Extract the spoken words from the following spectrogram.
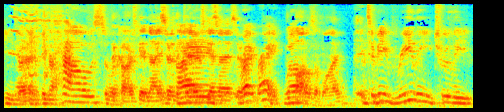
to you know get a bigger house or the cars get nicer, the tires, tires get nicer, Right, right. the Well, bottles of wine. to be really truly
